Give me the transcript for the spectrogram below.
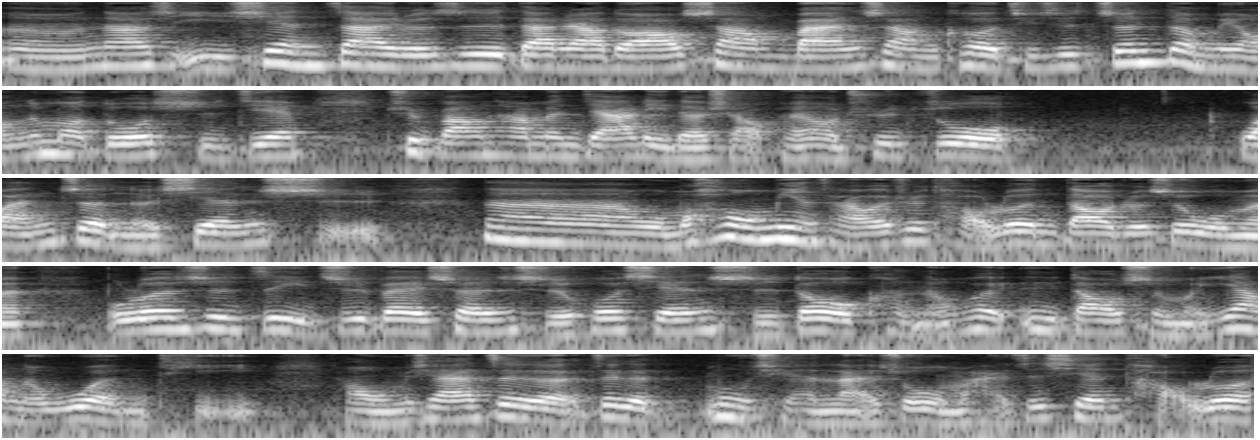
嗯，那以现在就是大家都要上班上课，其实真的没有那么多时间去帮他们家里的小朋友去做。完整的鲜食，那我们后面才会去讨论到，就是我们不论是自己制备生食或鲜食，都有可能会遇到什么样的问题。好，我们现在这个这个目前来说，我们还是先讨论，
